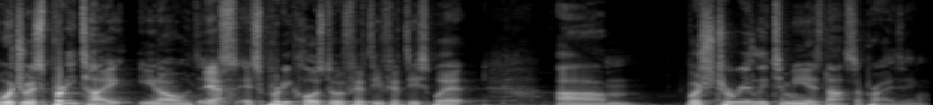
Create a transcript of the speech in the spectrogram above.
which was pretty tight. You know, it's Yeah. it's pretty close to a 50-50 split. Um, which to really to me is not surprising.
